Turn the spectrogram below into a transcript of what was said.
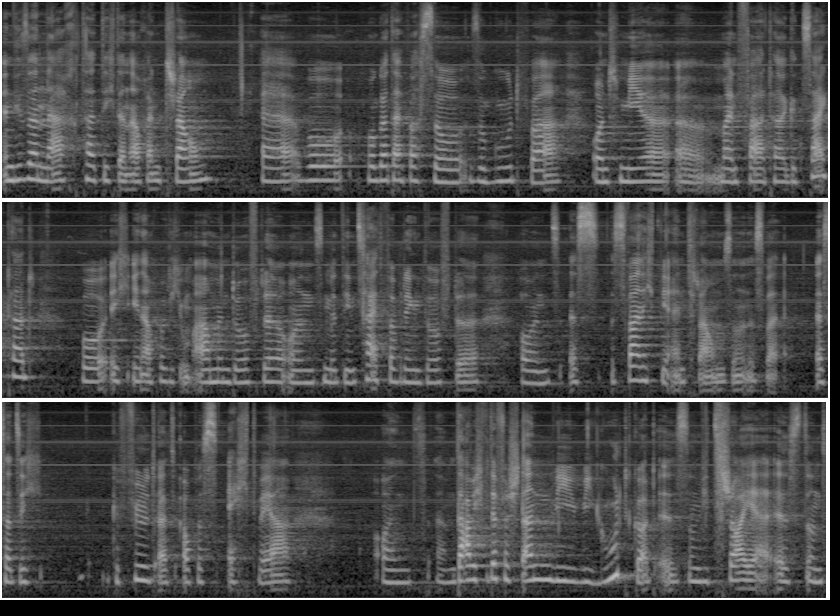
in dieser Nacht hatte ich dann auch einen Traum, äh, wo, wo Gott einfach so, so gut war und mir äh, meinen Vater gezeigt hat, wo ich ihn auch wirklich umarmen durfte und mit ihm Zeit verbringen durfte und es, es war nicht wie ein Traum, sondern es, war, es hat sich gefühlt, als ob es echt wäre. Und ähm, da habe ich wieder verstanden, wie, wie gut Gott ist und wie treu er ist und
